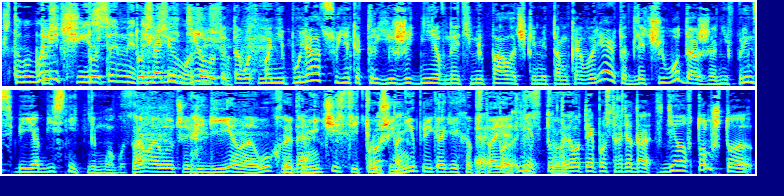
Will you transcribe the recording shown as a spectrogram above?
Чтобы были то есть, чистыми, то есть, для то есть чего они делают это вот манипуляцию, некоторые ежедневно этими палочками там ковыряют, а для чего даже они в принципе и объяснить не могут. Самая лучшая гигиена уха – это не чистить уши ни при каких э, обстоятельствах. Нет, тут, вот я просто хотел, да, дело в том, что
